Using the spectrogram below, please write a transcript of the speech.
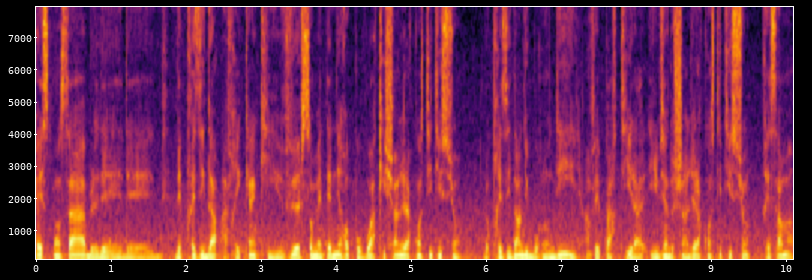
responsables, des, des, présidents africains qui veulent se maintenir au pouvoir, qui changent la constitution. Le président du Burundi en fait partie, il, il vient de changer la constitution récemment.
